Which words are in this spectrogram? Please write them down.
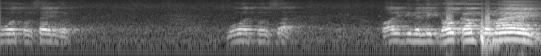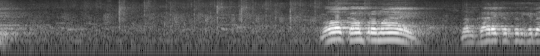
ಮೂವತ್ತು ವರ್ಷ ಇರಬೇಕು. ಮೂವತ್ತು ವರ್ಷ. ಕ್ವಾಲಿಟಿನಲ್ಲಿ ನೋ ಕಾಂಪ್ರಮೈಸ್ ನೋ ಕಾಂಪ್ರಮೈಸ್ ನಮ್ಮ ಕಾರ್ಯಕರ್ತರಿಗೆಲ್ಲ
